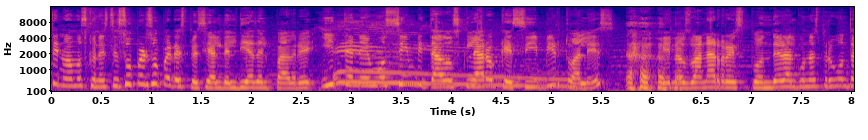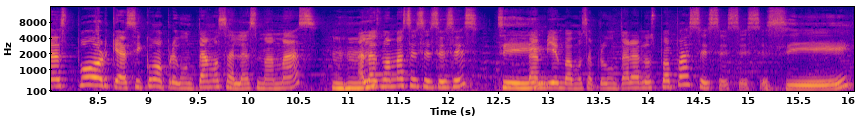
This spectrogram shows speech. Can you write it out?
Continuamos con este súper, súper especial del Día del Padre y tenemos invitados, claro que sí, virtuales, que nos van a responder algunas preguntas porque así como preguntamos a las mamás, a las mamás SSS, Sí. también vamos a preguntar a los papás SSS. Sí,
